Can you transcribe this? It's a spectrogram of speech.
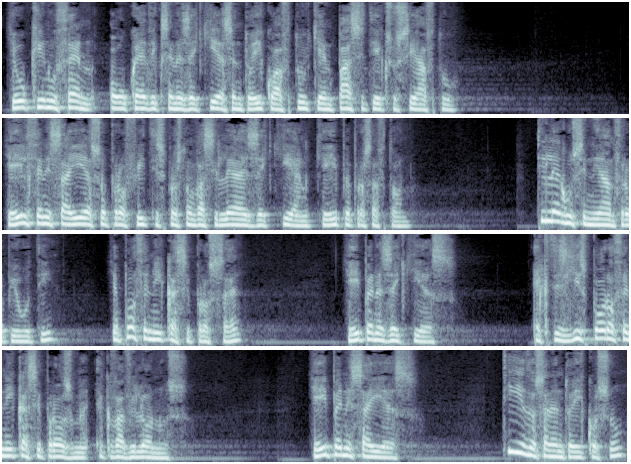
Και ουκ ουθέν ο ουκ έδειξεν Εζεκίας εν το οίκο αυτού και εν πάση τη εξουσία αυτού. Και ήλθεν Ισαΐας ο προφήτης προς τον βασιλέα Εζεκίαν και είπε προς αυτόν «Τι λέγουσιν οι άνθρωποι ούτι και πόθεν ήκαση προς σε» και είπεν Εζεκίας «Εκ της γης πόροθεν ήκαση προς με εκ Βαβυλώνους». Και είπεν Ισαΐας «Τι είδωσαν εν το οίκο σου»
